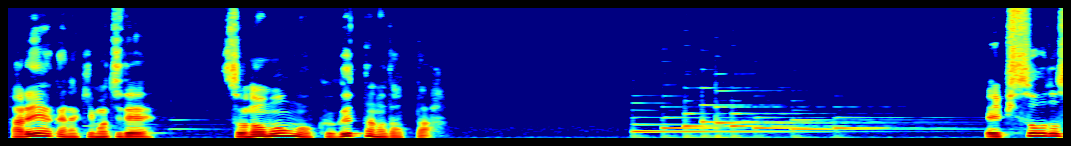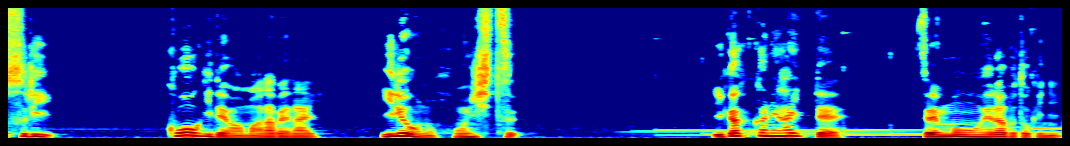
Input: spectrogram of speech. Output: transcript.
晴れやかな気持ちで、その門をくぐったのだった。エピソード3講義では学べない医療の本質医学科に入って専門を選ぶときに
